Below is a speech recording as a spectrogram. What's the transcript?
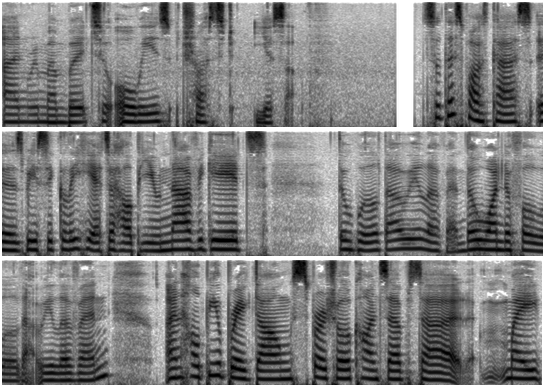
and remember to always trust yourself. So, this podcast is basically here to help you navigate the world that we live in, the wonderful world that we live in, and help you break down spiritual concepts that might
